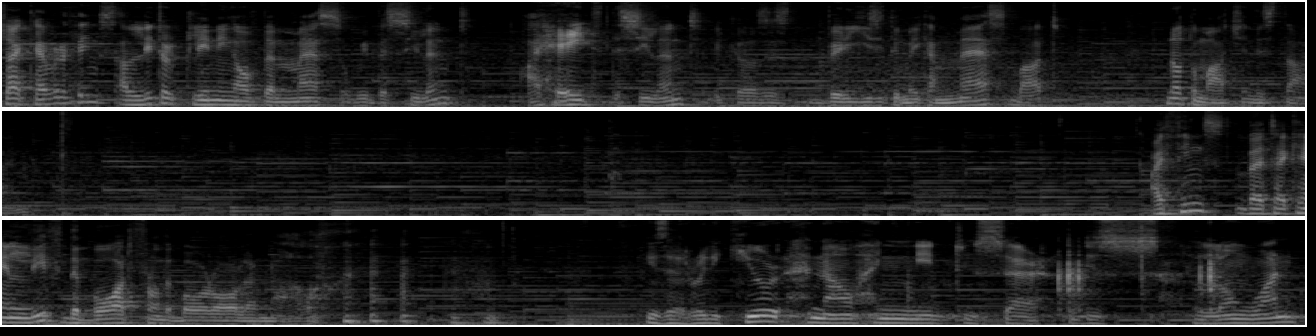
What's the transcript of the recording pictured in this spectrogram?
Check everything's a little cleaning of the mess with the sealant. I hate the sealant because it's very easy to make a mess, but not too much in this time. I think that I can lift the board from the bow roller now. is already cured. Now I need to insert this long one,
